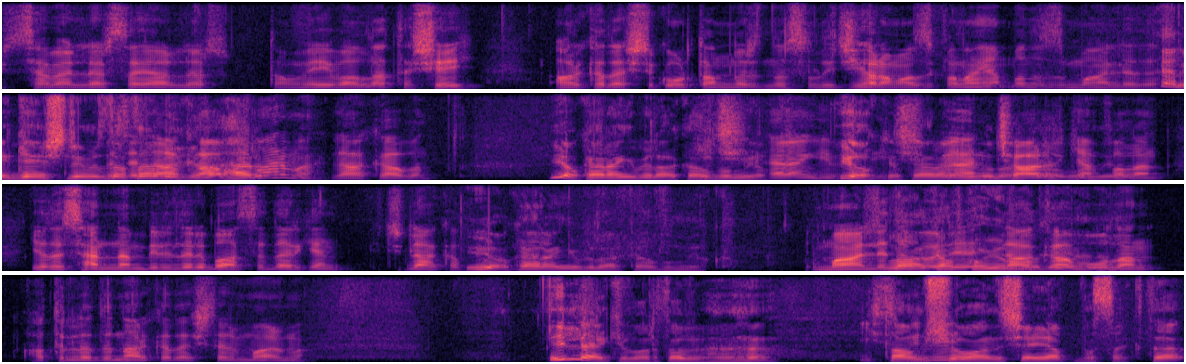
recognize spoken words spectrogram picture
severler sayarlar. Tamam eyvallah da şey arkadaşlık ortamları nasıl? Hiç yaramazlık falan yapmadınız mı mahallede? Yani gençliğimizde Mesela tabii ki lakabın her, var mı? Lakabın? Yok herhangi bir lakabım Hiç, yok. Herhangi bir yok hiç, yok herhangi yani bir çağırırken yok. falan ya da senden birileri bahsederken hiç lakap var mı? Yok herhangi bir lakabım yok. Mahallede Lakap böyle lakabı yani. olan hatırladığın arkadaşların var mı? İlla ki var tabii. hı. Tam İsmini- şu an şey yapmasak da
